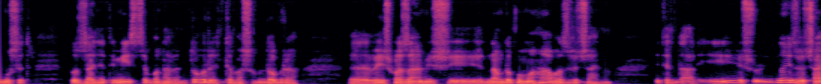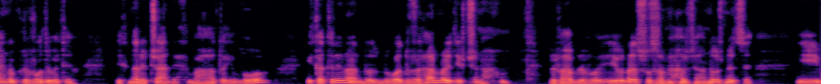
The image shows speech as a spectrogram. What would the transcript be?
мусить тут зайняти місце Бонавентури, треба, щоб добре е, вийшла заміж, і нам допомагала, звичайно, і так далі. І, ну і, звичайно, приводили тих, тих наречених. Багато їх було. І Катерина була дуже гарною дівчиною, привабливою, і вона що зробила? Взяла ножниці і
